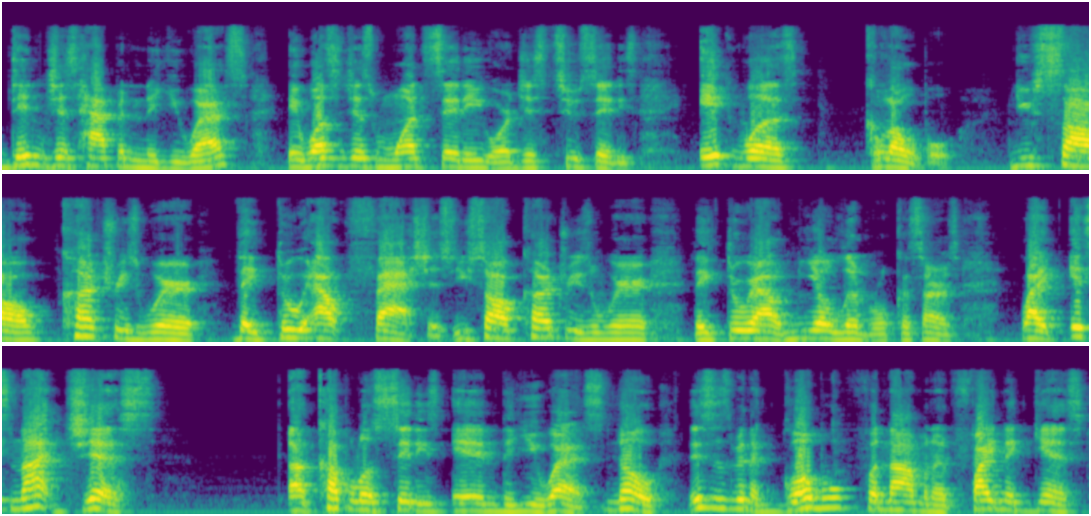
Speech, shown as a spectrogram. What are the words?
didn't just happen in the US. It wasn't just one city or just two cities. It was global. you saw countries where they threw out fascists. You saw countries where they threw out neoliberal concerns. Like it's not just a couple of cities in the US. No, this has been a global phenomenon fighting against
